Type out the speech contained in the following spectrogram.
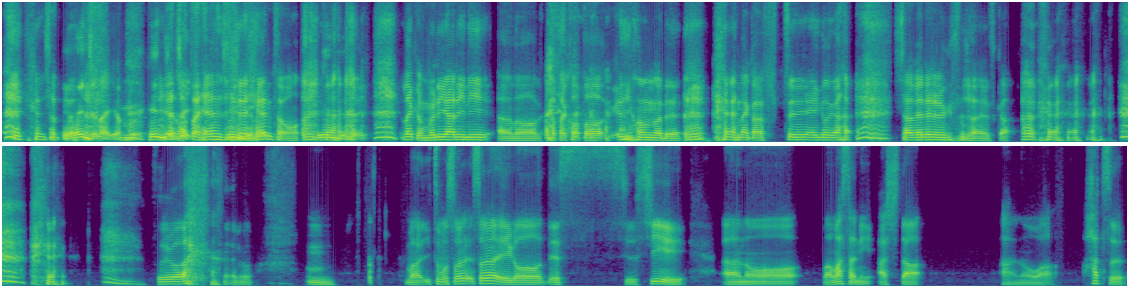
ちょっといや変じゃないよむ変じゃないやちょっと変じ変じゃない変と思う。変じゃない なんか無理やりに、あの、片言、日本語で、なんか普通に英語が喋れるんじゃないですか。それは、あの、うん。まあ、いつもそれ、それは英語ですし、あの、まあ、まさに明日、あの、は、初、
